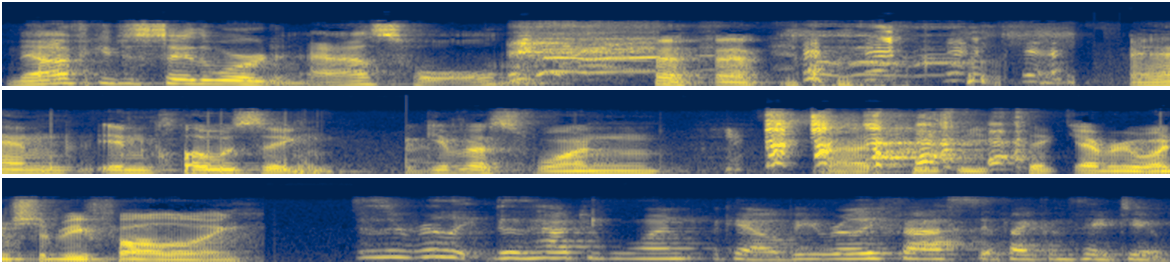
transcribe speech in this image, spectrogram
Now, if you could just say the word asshole, and in closing, give us one uh, tweet you think everyone should be following. Does it really? Does it have to be one? Okay, I'll be really fast if I can say two.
